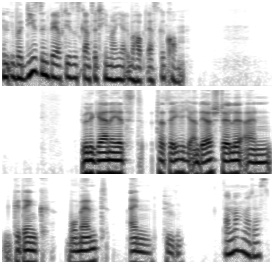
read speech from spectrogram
Denn über die sind wir auf dieses ganze Thema ja überhaupt erst gekommen. Ich würde gerne jetzt tatsächlich an der Stelle einen Gedenkmoment einfügen. Dann machen wir das.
